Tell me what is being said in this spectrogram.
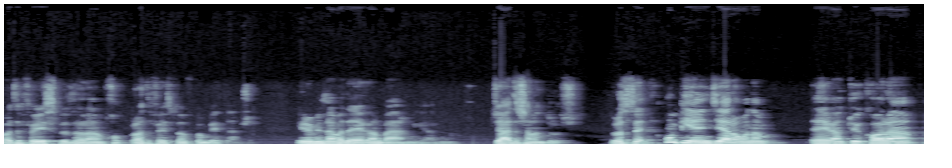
رات face بذارم. خب رات face بذارم بهتر میشه. این رو می‌زنم و دقیقا برمیگردم. خب. جهتش الان درست شد. درسته؟ اون PNG رو اومدم دقیقا توی کارم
